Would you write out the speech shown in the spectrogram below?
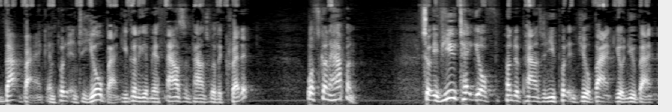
that bank and put it into your bank, you're going to give me £1,000 worth of credit? What's going to happen? So if you take your £100 and you put it into your bank, your new bank,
